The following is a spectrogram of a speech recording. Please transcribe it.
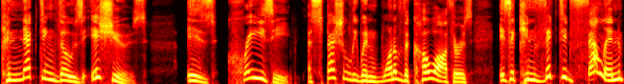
Connecting those issues is crazy, especially when one of the co authors is a convicted felon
